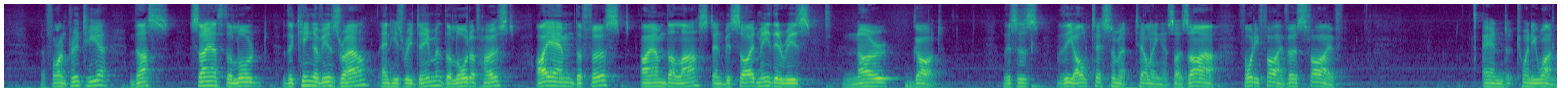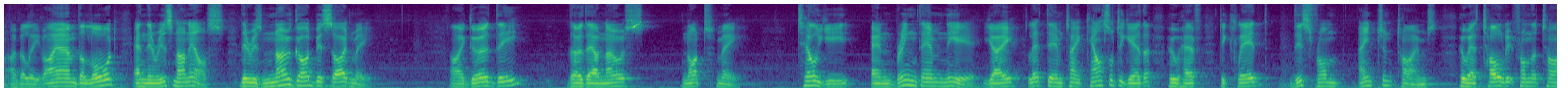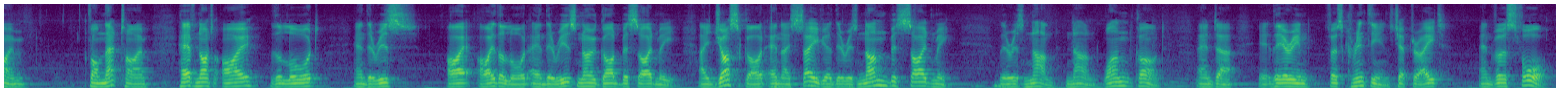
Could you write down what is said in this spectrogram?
A fine print here, thus saith the Lord, the King of Israel and his Redeemer, the Lord of hosts, I am the first, I am the last, and beside me there is no God. This is the Old Testament telling us. Isaiah 45, verse 5 and 21, I believe. I am the Lord, and there is none else. There is no God beside me. I gird thee, though thou knowest not me. Tell ye and bring them near, yea, let them take counsel together who have declared this from ancient times, who hath told it from the time from that time, have not I the Lord, and there is I I the Lord, and there is no God beside me, a just God and a Saviour, there is none beside me. There is none, none, one God. And uh, there in 1 Corinthians chapter 8 and verse 4.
